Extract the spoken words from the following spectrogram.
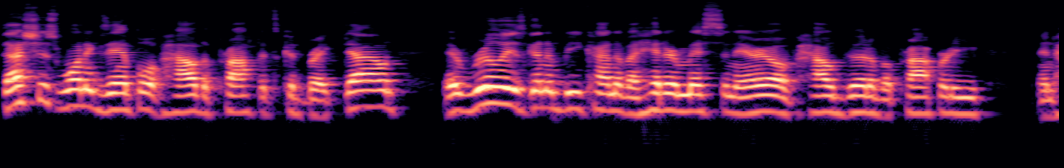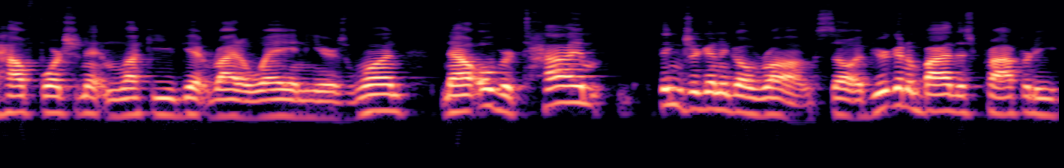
that's just one example of how the profits could break down. It really is going to be kind of a hit or miss scenario of how good of a property and how fortunate and lucky you get right away in years one. Now, over time, things are going to go wrong. So if you're going to buy this property,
